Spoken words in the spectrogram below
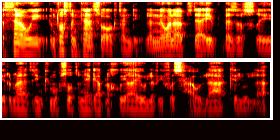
الثانوي متوسطا كانت اسوء وقت عندي. لأنه وأنا ابتدائي بزر صغير ما أدري يمكن مبسوط إني أقابل أخوياي ولا في فسحة ولا أكل ولا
